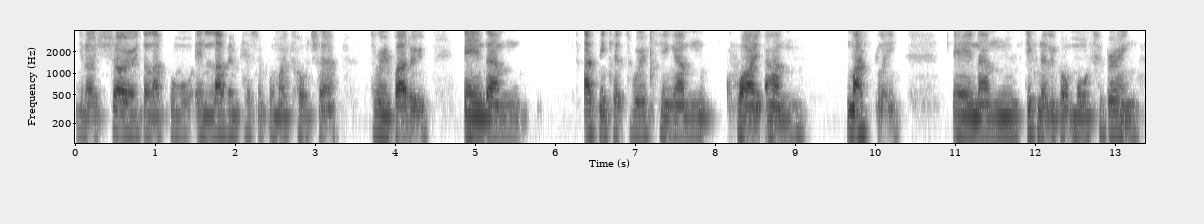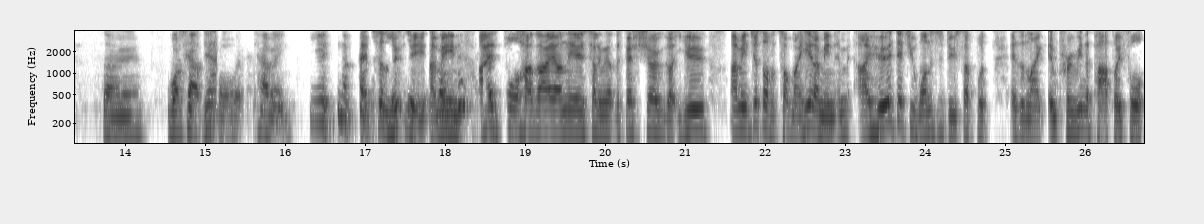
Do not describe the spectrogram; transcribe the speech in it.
you know, show the love for and love and passion for my culture through Varu, and um, I think it's working um, quite um, nicely, and um, definitely got more to bring. So watch out, people! Yeah. It's coming. You know? Absolutely. I mean, I had Paul Hagai on there he's telling me about the fashion show. Got you. I mean, just off the top of my head, I mean, I heard that you wanted to do stuff with, as in like improving the pathway for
